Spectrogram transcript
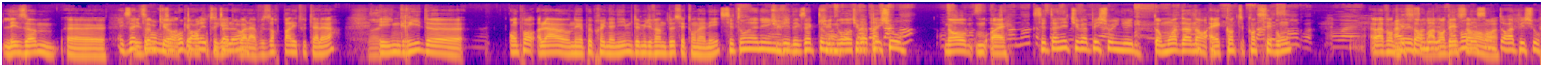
Les hommes, euh, Exactement, les hommes vous en que reparlez tout à l'heure. Voilà, vous en reparlez tout à l'heure. Ouais. Et Ingrid, euh, on pen- là, on est à peu près unanime. 2022, c'est ton année. C'est ton année, Ingrid, exactement. tu nous Tu vas pécho. On Non, ouais. Cette année, tu vas pécho euh, Ingrid. Dans moins d'un an. Et quand, quand fin c'est bon, décembre, ouais. avant Ah ouais, décembre, avant décembre. décembre, t'auras pécho.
